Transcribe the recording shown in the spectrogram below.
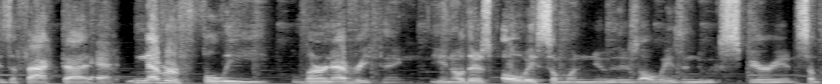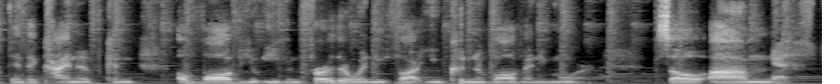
is the fact that yeah. we never fully learn everything. You know, there's always someone new, there's always a new experience, something that kind of can evolve you even further when you thought you couldn't evolve anymore. So um yes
